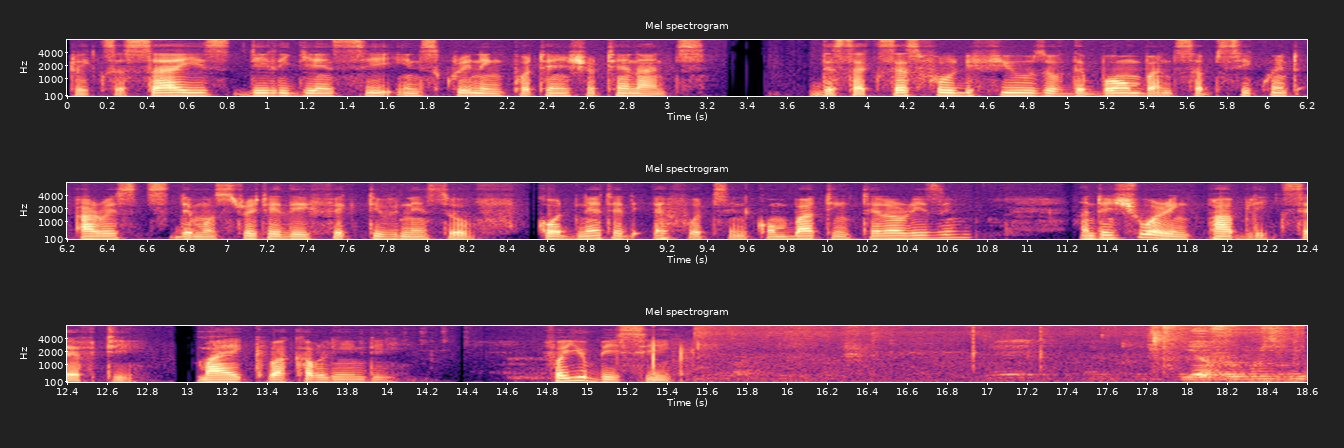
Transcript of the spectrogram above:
to exercise diligence in screening potential tenants. The successful defuse of the bomb and subsequent arrests demonstrated the effectiveness of coordinated efforts in combating terrorism and ensuring public safety. Mike Bakabulindi for UBC. You are from which media?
